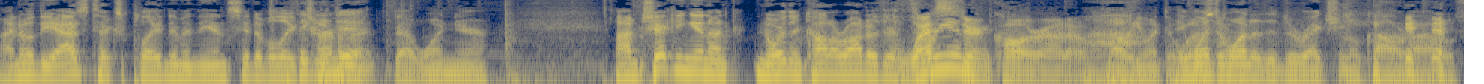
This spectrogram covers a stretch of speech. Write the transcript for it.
I know the Aztecs played them in the NCAA tournament that one year. I'm checking in on Northern Colorado. They're three and- Western Colorado. No, he went to He went to one of the directional Colorados.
